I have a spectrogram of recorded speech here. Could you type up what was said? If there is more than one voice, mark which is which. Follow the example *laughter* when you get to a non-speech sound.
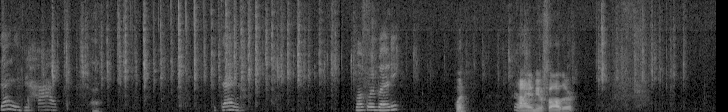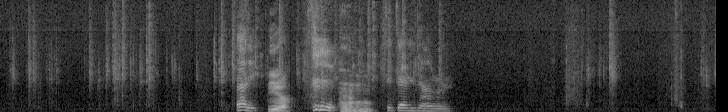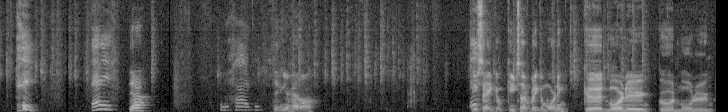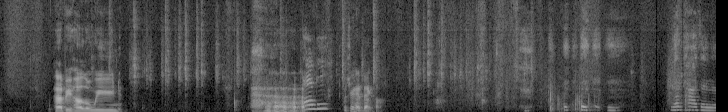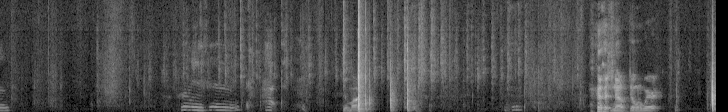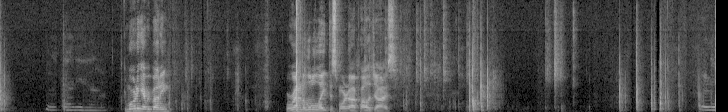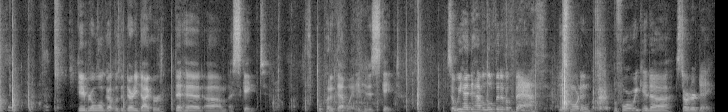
Speaker 1: Daddy, hi. Daddy. Walk with Daddy.
Speaker 2: What? I am your father.
Speaker 1: Daddy.
Speaker 2: Yeah.
Speaker 1: See Daddy down. Daddy.
Speaker 2: yeah. Taking your hat off. Can you say, go, can you tell everybody good morning? Good morning. Good morning. Happy Halloween.
Speaker 1: Daddy.
Speaker 2: Put your hat back on.
Speaker 1: Look how
Speaker 2: You don't *laughs* no, don't want to wear it. Good morning, everybody. We're running a little late this morning. I apologize. Gabriel woke up with a dirty diaper that had um, escaped. We'll put it that way. It had escaped. So we had to have a little bit of a bath this morning before we could uh, start our day.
